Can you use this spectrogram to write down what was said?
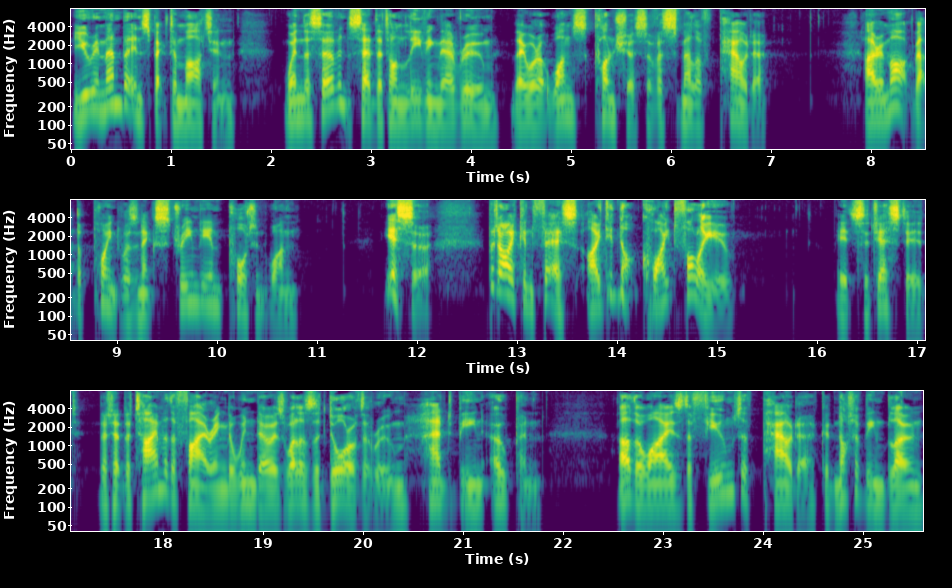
"You remember, Inspector Martin, when the servants said that on leaving their room they were at once conscious of a smell of powder. I remarked that the point was an extremely important one." "Yes, sir, but I confess I did not quite follow you." "It suggested that at the time of the firing the window as well as the door of the room had been open. Otherwise the fumes of powder could not have been blown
